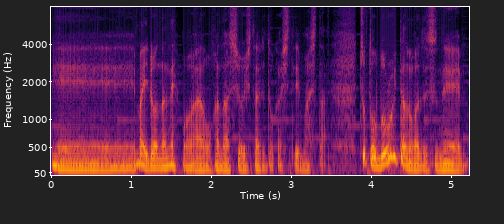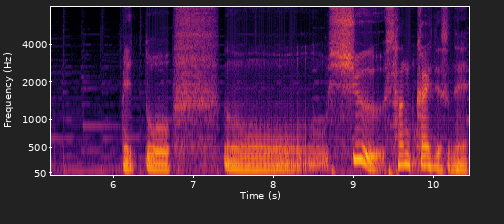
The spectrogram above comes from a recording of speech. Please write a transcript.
えまあ、いろんなね、お話をしたりとかしていました。ちょっと驚いたのがですね、えっと、週3回ですね、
